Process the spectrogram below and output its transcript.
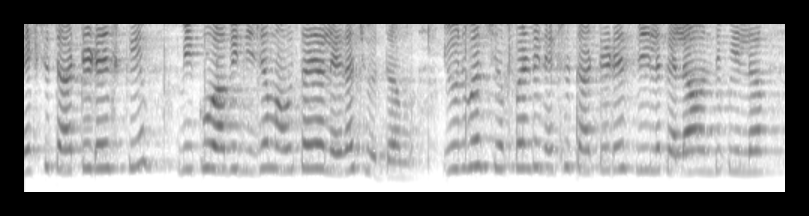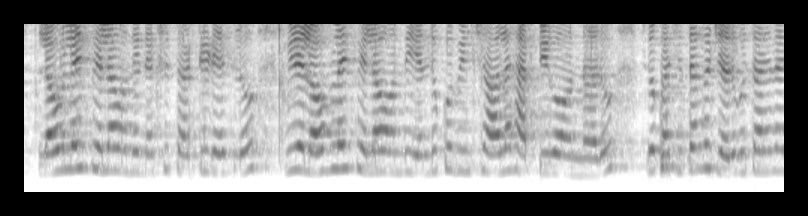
నెక్స్ట్ థర్టీ డేస్కి మీకు అవి నిజం అవుతాయా లేదా చూద్దాము. యూనివర్స్ చెప్పండి నెక్స్ట్ థర్టీ డేస్ వీళ్ళకి ఎలా ఉంది వీళ్ళ లవ్ లైఫ్ ఎలా ఉంది నెక్స్ట్ థర్టీ డేస్లో వీళ్ళ లవ్ లైఫ్ ఎలా ఉంది? ఎందుకు వీళ్ళు చాలా హ్యాపీగా ఉన్నారు? సో ఖచ్చితంగా జరుగుతాయని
